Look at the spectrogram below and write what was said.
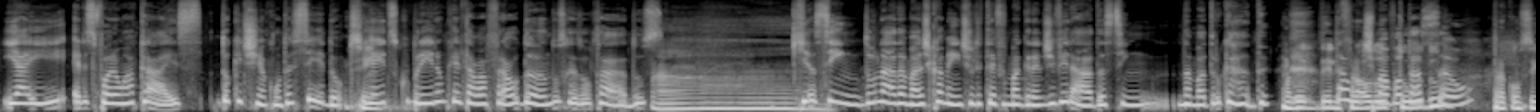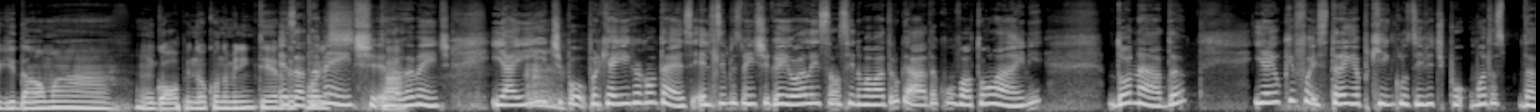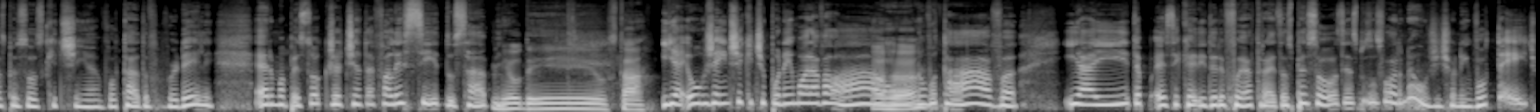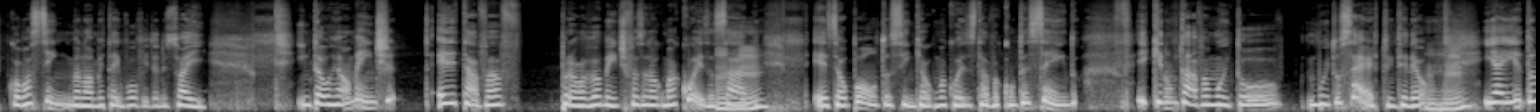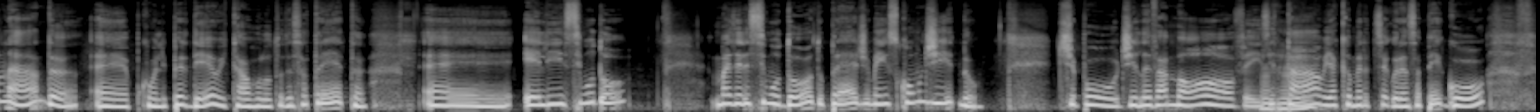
E aí eles foram atrás do que tinha acontecido. Sim. E aí descobriram que ele tava fraudando os resultados. Ah. Que assim, do nada, magicamente, ele teve uma grande virada, assim, na madrugada. Mas ele, ele da fraudou tudo pra conseguir dar uma, um golpe no condomínio inteiro Exatamente, depois. Exatamente. E aí, tipo, porque aí o que acontece? Ele simplesmente ganhou a eleição assim numa madrugada com voto online, do nada. E aí o que foi estranho é porque, inclusive, tipo, uma das, das pessoas que tinha votado a favor dele era uma pessoa que já tinha até falecido, sabe? Meu Deus, tá. E aí, ou gente que, tipo, nem morava lá, ou Aham. não votava. E aí, esse querido, ele foi atrás das pessoas e as pessoas falaram: Não, gente, eu nem votei. Tipo, como assim? Meu nome tá envolvido nisso aí. Então, realmente, ele tava provavelmente fazendo alguma coisa, sabe? Esse é o ponto, assim, que alguma coisa estava acontecendo e que não tava muito, muito certo, entendeu? Uhum. E aí, do nada, é, como ele perdeu e tal, rolou toda essa treta, é, ele se mudou. Mas ele se mudou do prédio meio escondido. Tipo, de levar móveis e Uhum. tal. E a câmera de segurança pegou.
